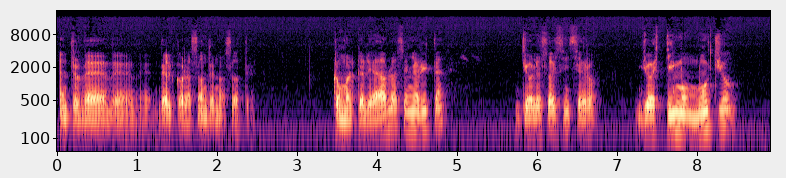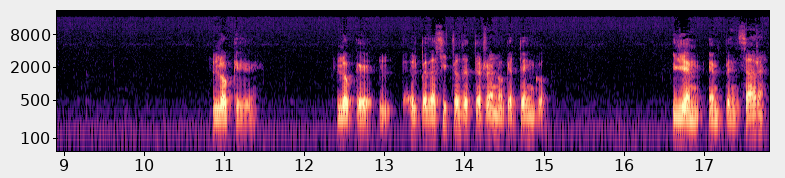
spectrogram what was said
dentro del corazón de nosotros. Como el que le habla, señorita, yo le soy sincero, yo estimo mucho lo que, lo que, el pedacito de terreno que tengo y en, pensar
